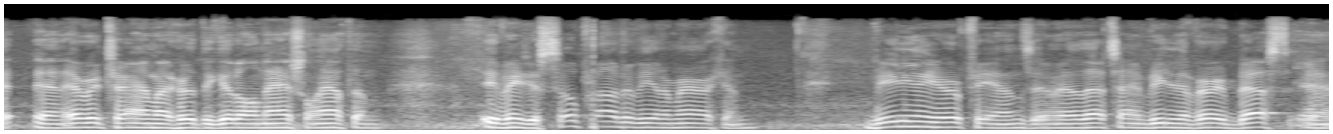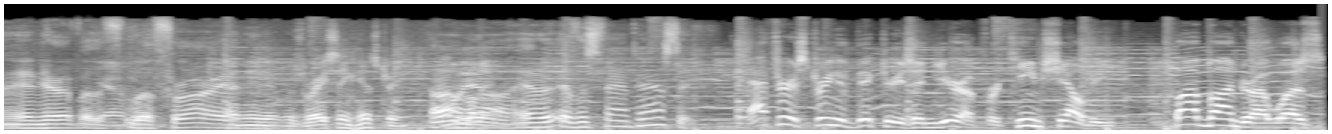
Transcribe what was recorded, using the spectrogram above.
and every time I heard the good old national anthem, it made you so proud to be an American beating the Europeans, and at that time beating the very best yeah. in, in, Europe with, yeah. with, Ferrari. I mean, it was racing history. Oh, yeah, it, it, was fantastic. After a string of victories in Europe for Team Shelby, Bob Bondurant was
